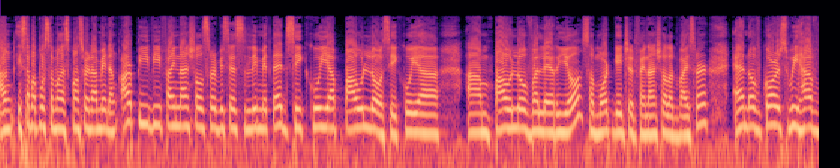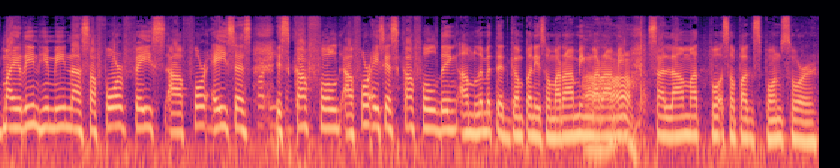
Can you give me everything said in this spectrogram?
Ang isa pa po sa mga sponsor namin ang RPV Financial Services Limited si Kuya Paulo si Kuya um, Paulo Valerio sa Mortgage and Financial Advisor. And of course we have Myrene Jimena sa Four Face uh, Four Aces, Four Aces. Scaffold uh, Four Aces Scaffolding um, Limited Company. So maraming maraming salamat po sa pag-sponsor.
